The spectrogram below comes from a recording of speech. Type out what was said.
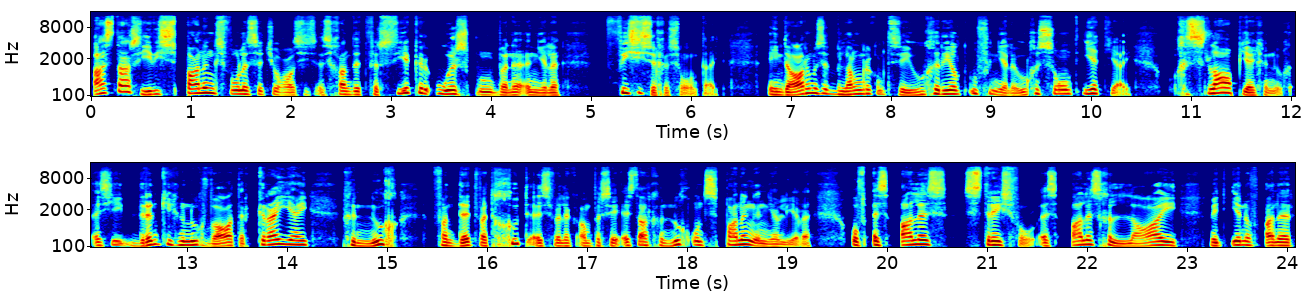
as daar hierdie spanningsvolle situasies is, gaan dit verseker oorspoel binne in julle fisiese gesondheid. En daarom is dit belangrik om te sê hoe gereeld oefen jy? Hoe gesond eet jy? Geslaap jy genoeg? Is jy drink jy genoeg water? Kry jy genoeg van dit wat goed is, wil ek amper sê, is daar genoeg ontspanning in jou lewe of is alles stresvol? Is alles gelaai met een of ander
